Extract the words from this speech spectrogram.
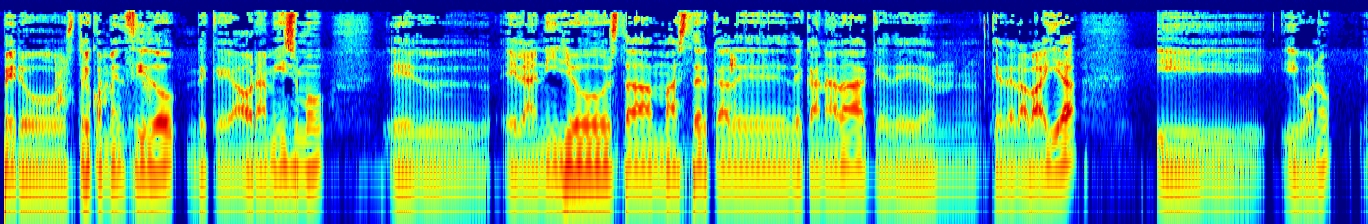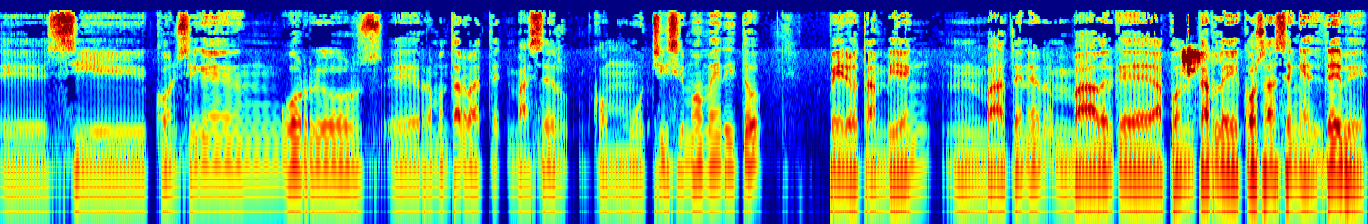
Pero estoy convencido de que ahora mismo el, anillo está más cerca de, Canadá que de, que de la bahía. Y, bueno, eh, si consiguen Warriors eh, remontar va a, ser con muchísimo mérito, pero también va a tener va a haber que apuntarle cosas en el debe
